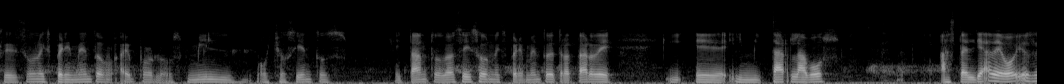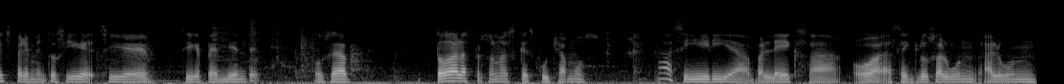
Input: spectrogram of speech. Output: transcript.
se hizo un experimento ahí por los 1800 y tantos, ¿verdad? Se hizo un experimento de tratar de eh, imitar la voz. Hasta el día de hoy ese experimento sigue, sigue, sigue pendiente. O sea, todas las personas que escuchamos a Siri, a Alexa o hasta incluso algún algún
